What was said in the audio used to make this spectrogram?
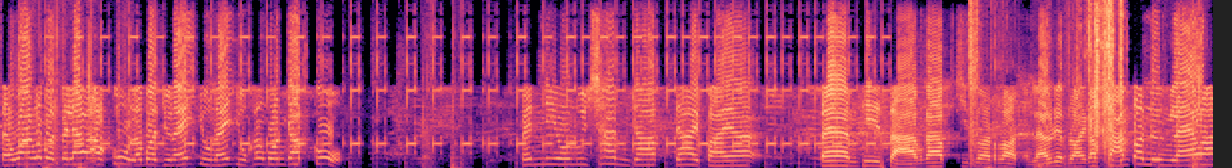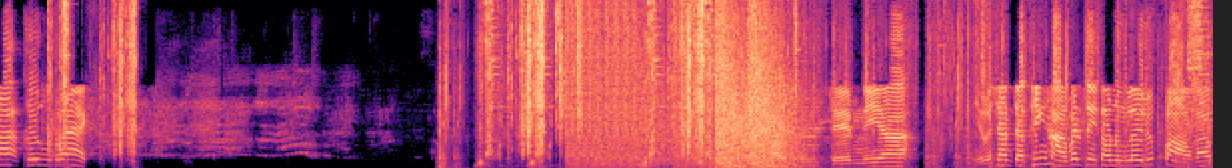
แต่วางระเบิดไปแล้วเอากู้ระเบิดอยู่ไหนอยู่ไหนอยู่ข้างบนครับกู้ เป็นนิโอลูชันครับได้ไปฮะแต้มที่สามครับ คิดว่ารอดแล้วเรียบร้อยครับสามต่อหนึ่งแล้วฮะครึ่งแรก เก มนี้ฮะนิโอลูชันจะทิ้งห่างเป็นสี่ต่อหนึ่งเลยหรือเปล่าครับ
